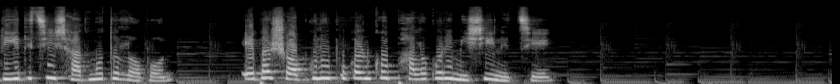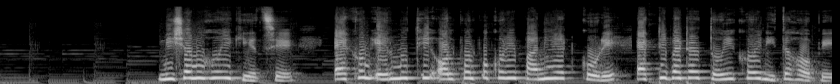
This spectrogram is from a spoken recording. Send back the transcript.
দিয়ে দিচ্ছি স্বাদ মতো লবণ। এবার সবগুলো উপকরণ খুব ভালো করে মিশিয়ে নিচ্ছি। মিশানো হয়ে গিয়েছে। এখন এর মধ্যে অল্প অল্প করে পানি অ্যাড করে একটি ব্যাটার তৈরি করে নিতে হবে।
